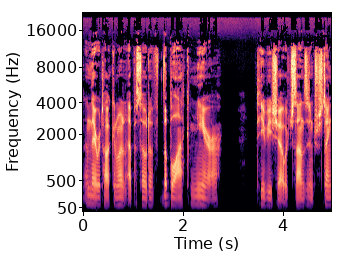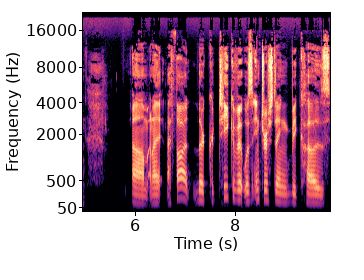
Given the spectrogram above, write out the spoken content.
and they were talking about an episode of The Black Mirror TV show, which sounds interesting. Um, and I, I thought their critique of it was interesting because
